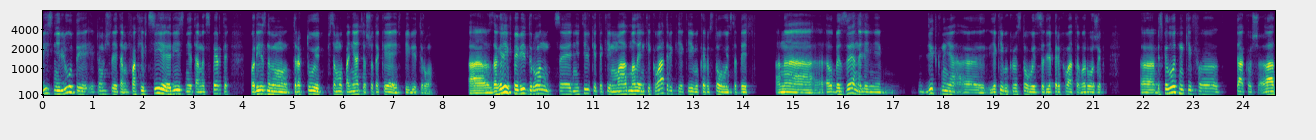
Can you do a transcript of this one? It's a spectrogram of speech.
різні люди, і в тому числі там фахівці, різні там експерти по-різному трактують само поняття, що таке FPV-дрон. Взагалі FPV-дрон – це не тільки такий ма- маленький квадрик, який використовується десь на ЛБЗ, на лінії зіткнення, е, який використовується для перехвату ворожих е, безпілотників. е, також, а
